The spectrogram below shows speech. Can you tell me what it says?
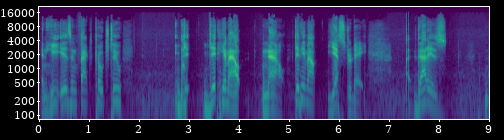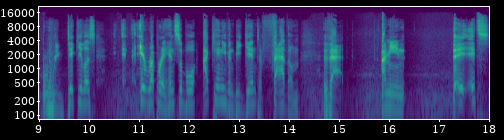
and he is in fact coach Two, get get him out now. Get him out yesterday. That is ridiculous, irreprehensible. I can't even begin to fathom that. I mean, it's.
